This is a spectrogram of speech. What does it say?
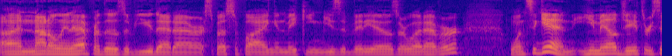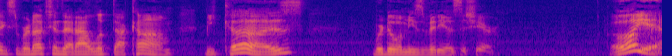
Uh, and not only that, for those of you that are specifying and making music videos or whatever, once again, email j360productions at outlook.com because we're doing music videos this year. Oh, yeah.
